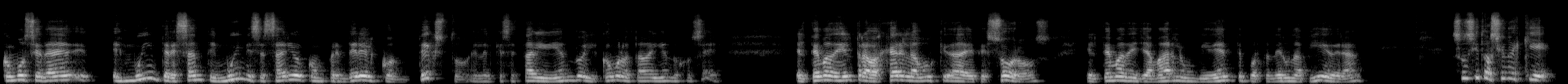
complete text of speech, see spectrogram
cómo se da. Es muy interesante y muy necesario comprender el contexto en el que se está viviendo y cómo lo estaba viviendo José. El tema de él trabajar en la búsqueda de tesoros, el tema de llamarle un vidente por tener una piedra, son situaciones que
